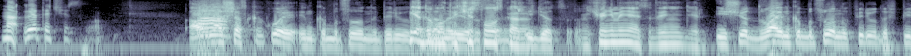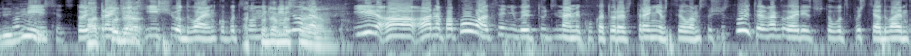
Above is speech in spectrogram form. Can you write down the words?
на это число. А, у нас сейчас какой инкубационный период? Я думал, ты число скажешь. Идет. Ничего не меняется две недели. Еще два инкубационных периода впереди. Ну, месяц. То есть Откуда- пройдет еще два инкубационных откуда мы периода. знаем? И а, Анна Попова оценивает ту динамику, которая в стране в целом существует. И она говорит, что вот спустя два... ин-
